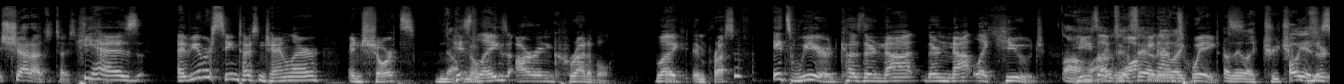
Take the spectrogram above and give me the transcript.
Shout out to Tyson. He has. Have you ever seen Tyson Chandler in shorts? No. His No. legs are incredible. Like, impressive. it's weird because they're not they're not like huge. Oh, He's like was gonna say, walking on like- twigs. Are they like tree trunks? Oh yeah, they're,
